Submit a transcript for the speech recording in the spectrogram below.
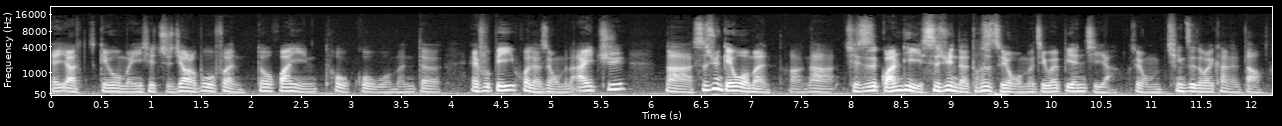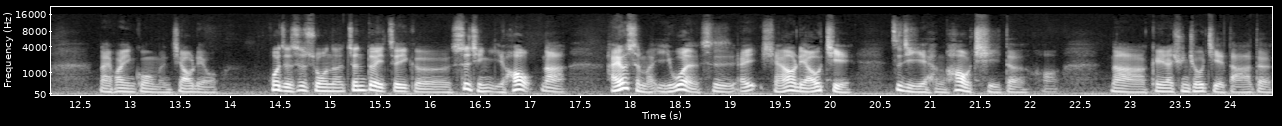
诶要给我们一些指教的部分，都欢迎透过我们的 FB 或者是我们的 IG，那私讯给我们啊。那其实管理私讯的都是只有我们几位编辑啊，所以我们亲自都会看得到。那也欢迎跟我们交流，或者是说呢，针对这个事情以后，那还有什么疑问是诶想要了解，自己也很好奇的哈。那可以来寻求解答的，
